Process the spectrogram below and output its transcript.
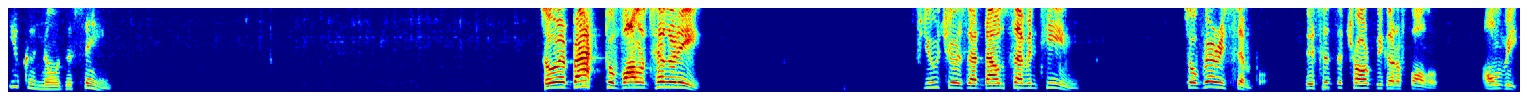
you can know the same. So we're back to volatility. Futures are down 17. So very simple. This is the chart we got to follow all week.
